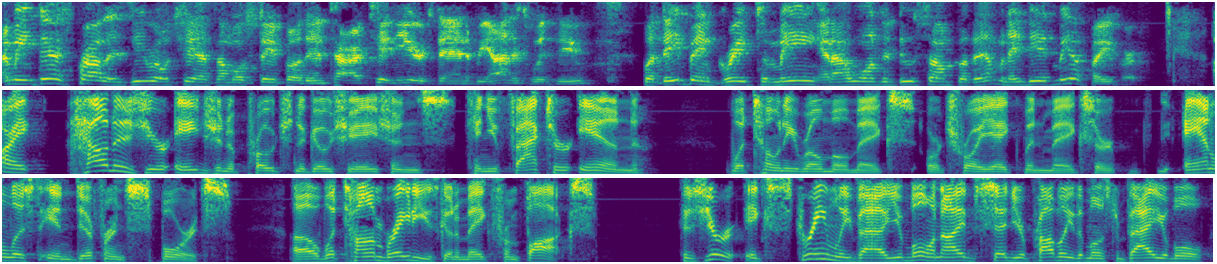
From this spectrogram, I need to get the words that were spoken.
I mean, there's probably zero chance I'm to stay for the entire 10 years, Dan, to be honest with you. But they've been great to me, and I wanted to do something for them, and they did me a favor. All right. how does your agent approach negotiations? Can you factor in what Tony Romo makes or Troy Aikman makes or analyst in different sports? Uh, what Tom Brady is going to make from Fox? Because you're extremely valuable, and I've said you're probably the most valuable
